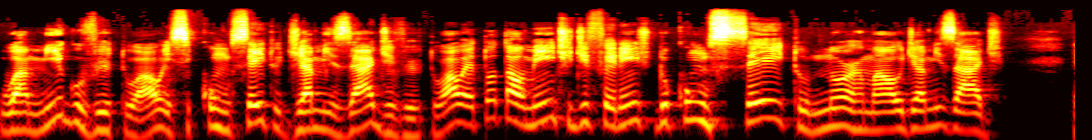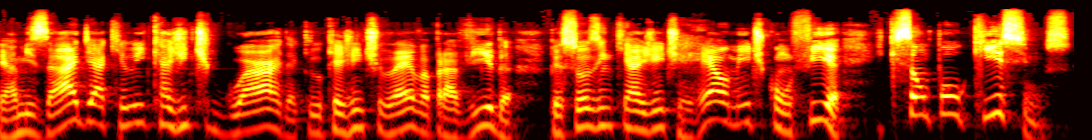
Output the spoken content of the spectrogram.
O amigo virtual, esse conceito de amizade virtual, é totalmente diferente do conceito normal de amizade. É, amizade é aquilo em que a gente guarda, aquilo que a gente leva para a vida, pessoas em que a gente realmente confia e que são pouquíssimos.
